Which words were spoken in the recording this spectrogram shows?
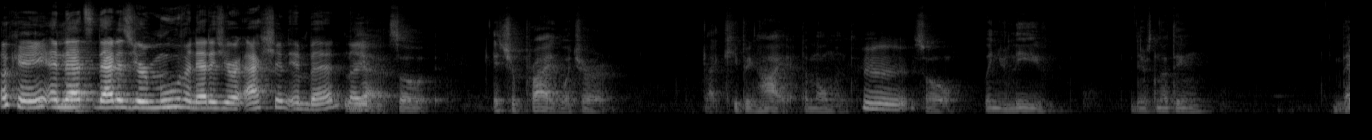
okay, and Yeah. that's that is your move and that is your action in bed. Like, yeah. So it's your pride what you're like keeping high at the moment. hmm. So when you leave, there's nothing Bad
